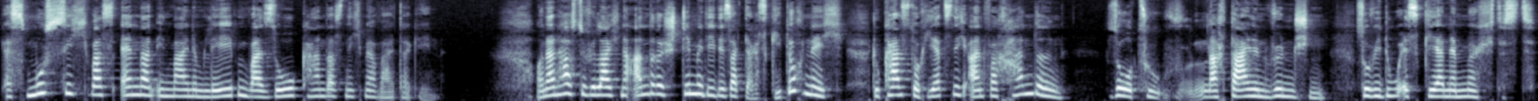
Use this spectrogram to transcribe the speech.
Es muss sich was ändern in meinem Leben, weil so kann das nicht mehr weitergehen. Und dann hast du vielleicht eine andere Stimme, die dir sagt, ja, das geht doch nicht. Du kannst doch jetzt nicht einfach handeln, so zu, nach deinen Wünschen, so wie du es gerne möchtest.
